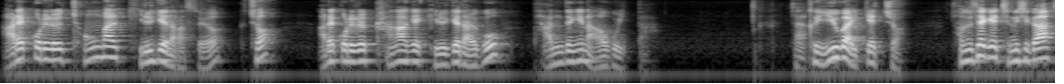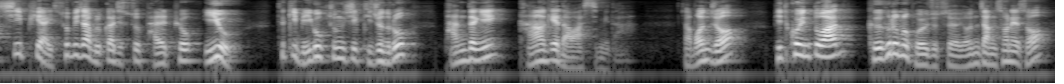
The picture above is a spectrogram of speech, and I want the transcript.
아래 꼬리를 정말 길게 달았어요. 그쵸? 아래 꼬리를 강하게 길게 달고 반등이 나오고 있다. 자, 그 이유가 있겠죠. 전 세계 증시가 CPI 소비자 물가 지수 발표 이후 특히 미국 증시 기준으로 반등이 강하게 나왔습니다. 자, 먼저 비트코인 또한 그 흐름을 보여줬어요. 연장선에서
